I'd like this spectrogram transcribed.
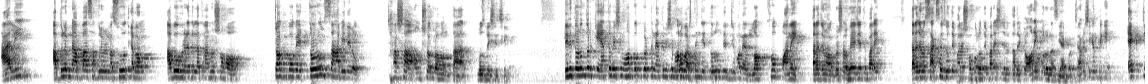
আলী, আব্দুল ইবনে আব্বাস, আব্দুল ইবনে মাসুদ এবং আবু হুরায়রা রাদিয়াল্লাহু তাআলা সহ টকবগে তরুণ সাহাবিদেরও ঠাসা অংশগ্রহণ তার মজলিসে ছিল। তিনি তরুণদেরকে এত বেশি মহব্বত করতেন, এত বেশি ভালোবাসতেন যে তরুণদের জীবনের লক্ষ্য পানে তারা যেন অগ্রসর হয়ে যেতে পারে, তারা যেন সাকসেস হতে পারে, সফল হতে পারে, সেজন্য তাদেরকে অনেকগুলো নাসিহা করেছে আমি সেখান থেকে একটি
